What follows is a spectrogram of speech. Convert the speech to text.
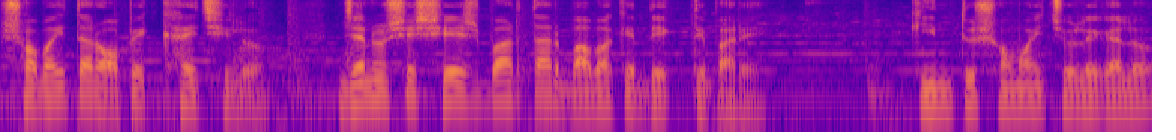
সবাই তার অপেক্ষায় ছিল যেন সে শেষবার তার বাবাকে দেখতে পারে। কিন্তু সময় চলে গেল,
